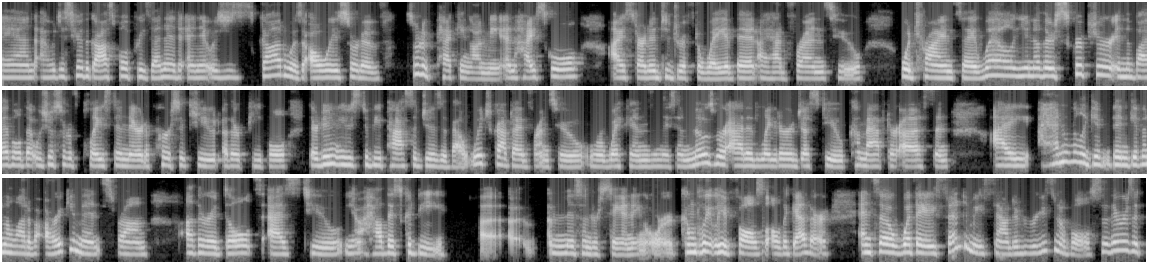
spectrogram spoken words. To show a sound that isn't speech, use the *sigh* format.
and I would just hear the gospel presented and it was just God was always sort of sort of pecking on me. In high school, I started to drift away a bit. I had friends who would try and say, well, you know, there's scripture in the Bible that was just sort of placed in there to persecute other people. There didn't used to be passages about witchcraft. I had friends who were Wiccans and they said those were added later just to come after us. And I, I hadn't really give, been given a lot of arguments from other adults as to, you know, how this could be a, misunderstanding or *laughs* completely false altogether. And so what they said to me sounded reasonable. So there was a,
